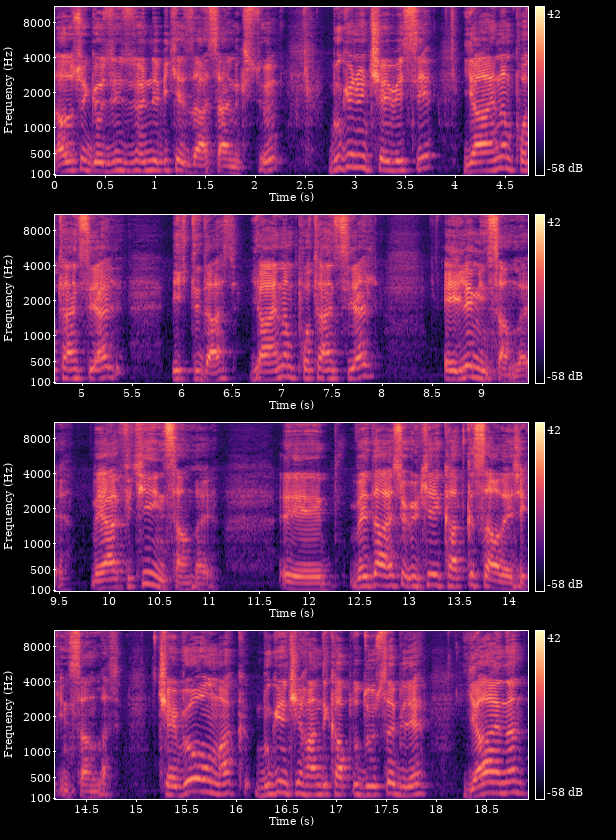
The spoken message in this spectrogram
Daha doğrusu gözünüzün önüne bir kez daha sermek istiyorum. Bugünün çevresi yarının potansiyel iktidar, yarının potansiyel eylem insanları veya fikir insanları e, ve daha ise ülkeye katkı sağlayacak insanlar. Çevre olmak bugün için handikaplı dursa bile yarının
